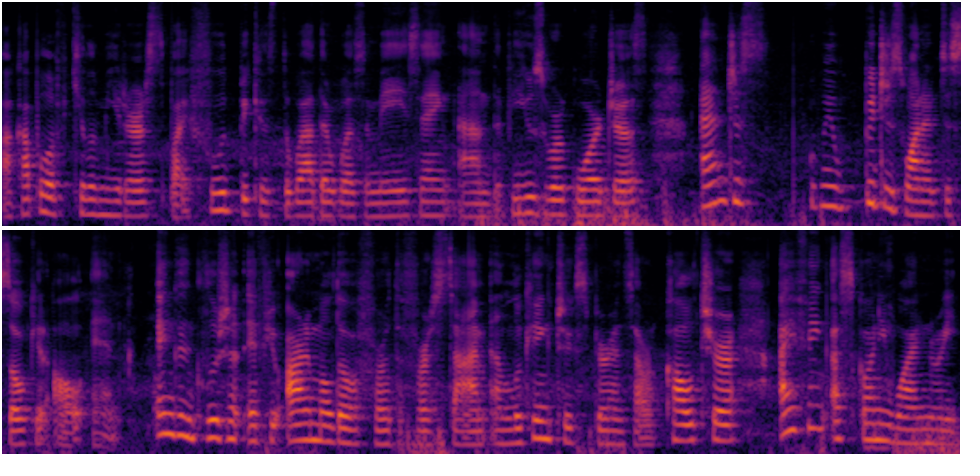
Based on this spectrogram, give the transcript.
a couple of kilometers by foot because the weather was amazing and the views were gorgeous and just we, we just wanted to soak it all in. In conclusion, if you are in Moldova for the first time and looking to experience our culture, I think Asconi Winery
